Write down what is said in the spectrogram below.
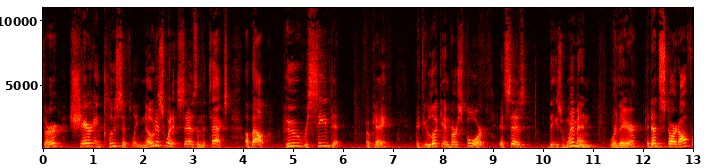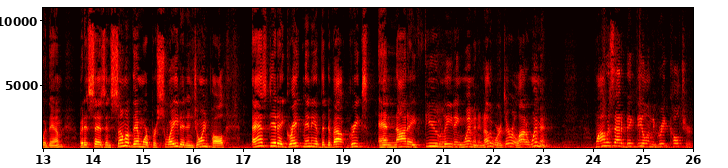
Third, share inclusively. Notice what it says in the text about who received it. Okay? If you look in verse 4, it says these women were there. It doesn't start off with them, but it says, And some of them were persuaded and joined Paul, as did a great many of the devout Greeks, and not a few leading women. In other words, there were a lot of women. Why was that a big deal in the Greek culture?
